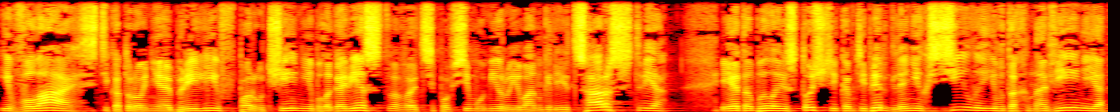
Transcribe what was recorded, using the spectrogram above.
и власти, которую они обрели в поручении благовествовать по всему миру Евангелие Царствия – и это было источником теперь для них силы и вдохновения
